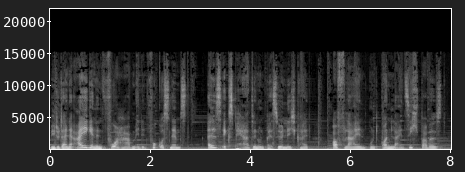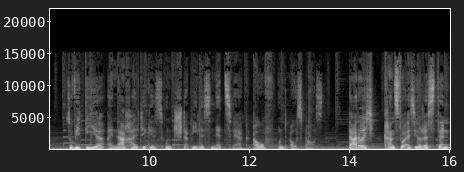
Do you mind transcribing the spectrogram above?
wie du deine eigenen Vorhaben in den Fokus nimmst, als Expertin und Persönlichkeit offline und online sichtbar wirst, sowie dir ein nachhaltiges und stabiles Netzwerk auf und ausbaust. Dadurch kannst du als Juristin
